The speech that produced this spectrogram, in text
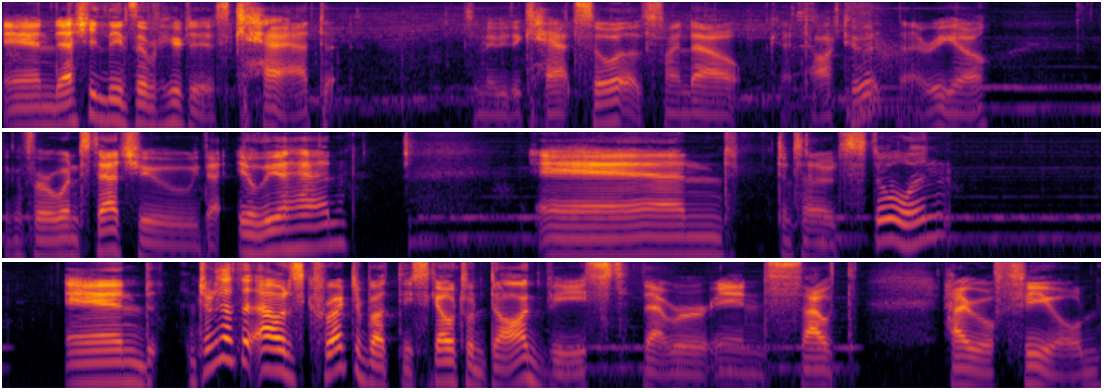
And it actually leads over here to this cat. So maybe the cat saw it. Let's find out. Can I talk to it? There we go. Looking for a wooden statue that Ilia had. And turns out it was stolen. And turns out that I was correct about the skeletal dog beast that were in South Hyrule Field.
